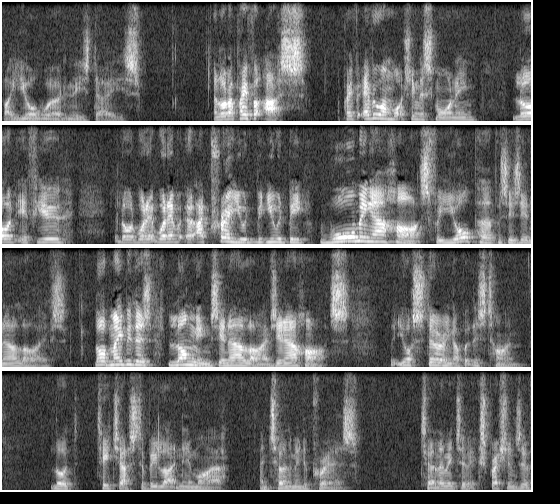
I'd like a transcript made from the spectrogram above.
by your word in these days. And Lord, I pray for us. I pray for everyone watching this morning. Lord, if you Lord, whatever, I pray you would, be, you would be warming our hearts for your purposes in our lives. Lord, maybe there's longings in our lives, in our hearts, that you're stirring up at this time. Lord, teach us to be like Nehemiah and turn them into prayers. Turn them into expressions of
